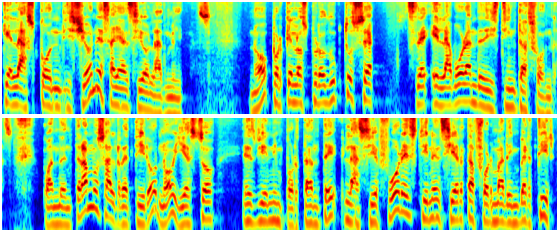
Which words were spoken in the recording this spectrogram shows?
que las condiciones hayan sido las mismas, ¿no? Porque los productos se, elaboran de distintas fondas. Cuando entramos al retiro, ¿no? Y esto es bien importante, las CIEFORES tienen cierta forma de invertir.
